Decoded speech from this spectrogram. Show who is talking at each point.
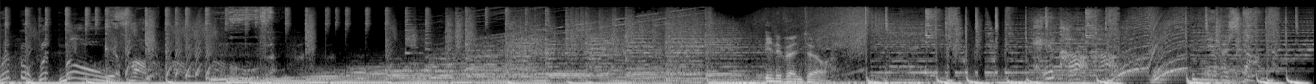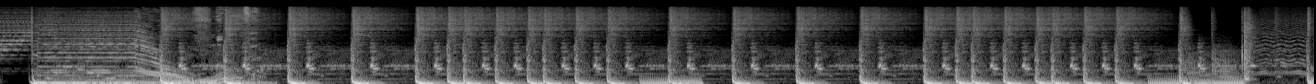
Speaker 1: Move. Hip hop. Move.
Speaker 2: Il est 20h.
